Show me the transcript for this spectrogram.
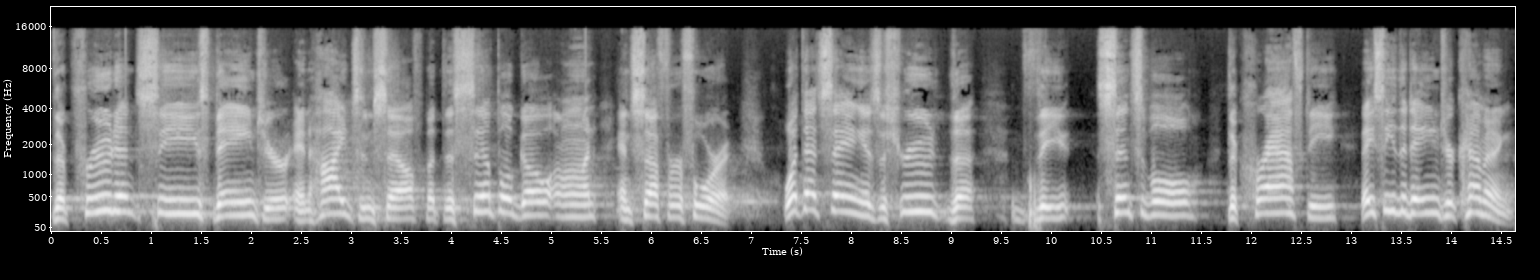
The prudent sees danger and hides himself, but the simple go on and suffer for it. What that's saying is the shrewd, the, the sensible, the crafty, they see the danger coming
